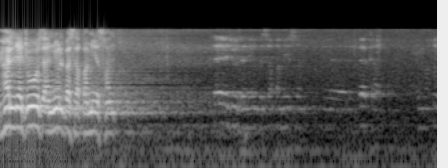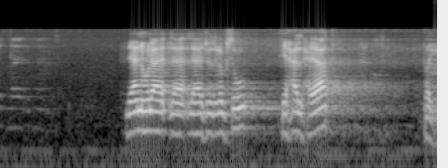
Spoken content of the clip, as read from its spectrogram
هل يجوز أن يلبس قميصا لا يجوز أن يلبس قميصا للذكر المخيط ما لأنه لا, لا, لا يجوز لبسه في حال الحياة. طيب.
